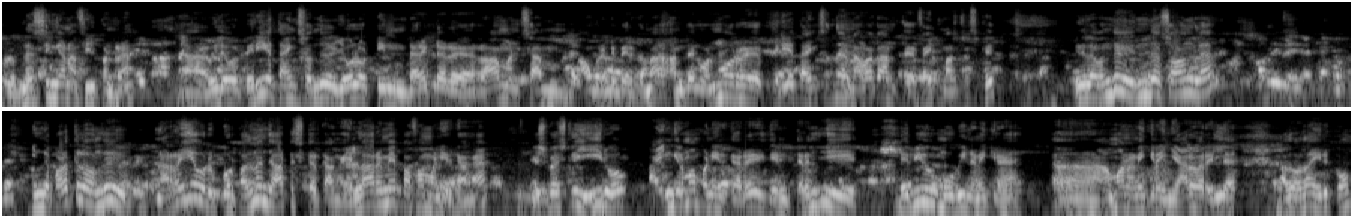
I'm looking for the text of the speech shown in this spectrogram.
ஒரு பிளெஸ்ஸிங்காக நான் ஃபீல் பண்ணுறேன் இது ஒரு பெரிய தேங்க்ஸ் வந்து YOLO team director Ram and Sam அவங்க ரெண்டு பேருக்கும் தான். அண்ட் தென் ஒன் மோர் பெரிய தேங்க்ஸ் வந்து நவகாந்த் ஃபைட் மாஸ்டர்ஸ்க்கு இதில் வந்து இந்த சாங்கில் இந்த படத்தில் வந்து நிறைய ஒரு ஒரு பதினஞ்சு ஆர்டிஸ்ட் இருக்காங்க. எல்லாருமே பர்ஃபார்ம் பண்ணியிருக்காங்க. எஸ்பெஷலி ஹீரோ பயங்கரமாக பண்ணியிருக்காரு. இது எனக்கு தெரிஞ்சு டெபியூ மூவி நினைக்கிறேன். ஆமாம் நினைக்கிறேன். இங்கே யாரும் வேறு இல்லை. அதோ தான் இருக்கும்.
